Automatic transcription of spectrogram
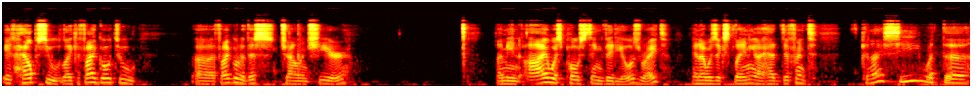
it helps you like if I go to uh, if I go to this challenge here I mean I was posting videos right? And I was explaining I had different can I see what the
